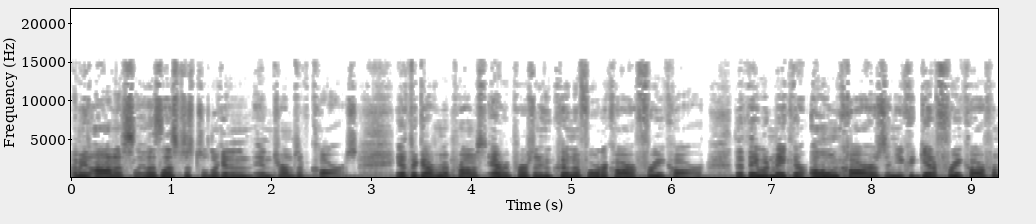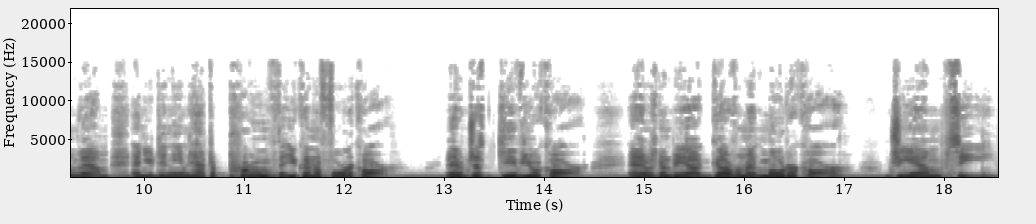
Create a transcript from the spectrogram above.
I mean, honestly, let's let's just look at it in, in, terms of cars. If the government promised every person who couldn't afford a car a free car, that they would make their own cars and you could get a free car from them, and you didn't even have to prove that you couldn't afford a car, they would just give you a car, and it was going to be a government motor car, GMC.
